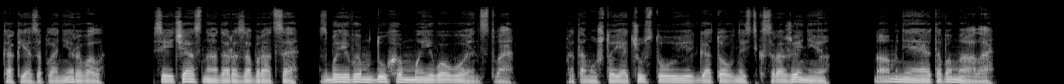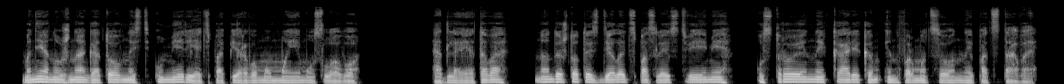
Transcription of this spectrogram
как я запланировал, сейчас надо разобраться с боевым духом моего воинства, потому что я чувствую их готовность к сражению, но мне этого мало. Мне нужна готовность умереть по первому моему слову. А для этого надо что-то сделать с последствиями устроенной кариком информационной подставы.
